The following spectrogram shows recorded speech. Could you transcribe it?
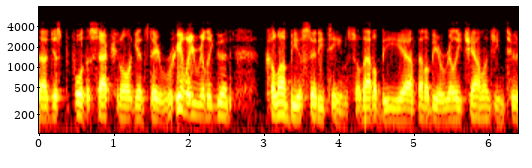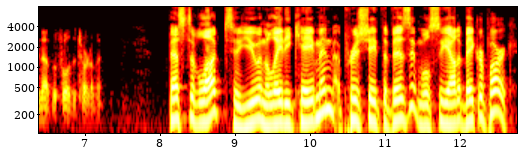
uh, just before the sectional, against a really really good Columbia City team. So that'll be uh, that'll be a really challenging tune-up before the tournament. Best of luck to you and the Lady Cavemen. Appreciate the visit, we'll see you out at Baker Park.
